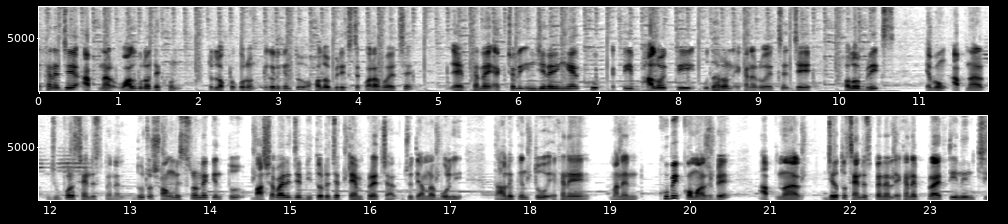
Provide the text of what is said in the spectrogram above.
এখানে যে আপনার ওয়ালগুলো দেখুন একটু লক্ষ্য করুন, এগুলো কিন্তু হলো ব্রিক্সে করা হয়েছে। এখানে অ্যাকচুয়ালি ইঞ্জিনিয়ারিংয়ের খুব একটি ভালো একটি উদাহরণ এখানে রয়েছে যে হলো ব্রিক্স এবং আপনার জুপোর স্যান্ডিস প্যানেল দুটো সংমিশ্রণে কিন্তু বাসাবাড়ির যে ভিতরে যে টেম্পারেচার যদি আমরা বলি, তাহলে কিন্তু এখানে মানে খুবই কম আসবে। আপনার যেহেতু স্যান্ডউইচ প্যানেল এখানে প্রায় তিন ইঞ্চি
